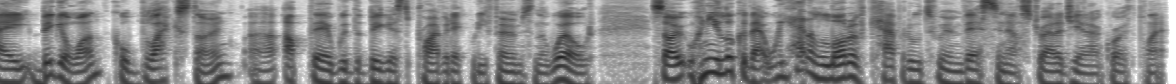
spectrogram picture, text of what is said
a bigger one called Blackstone, uh, up there with the biggest private equity firms in the world. So when you look at that, we had a lot of capital to invest in our strategy and our growth plan.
